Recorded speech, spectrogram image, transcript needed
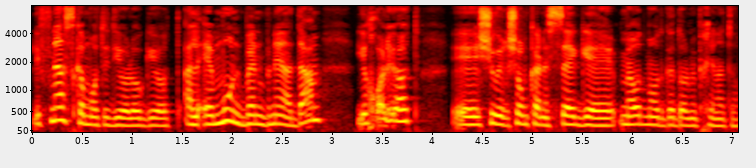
לפני הסכמות אידיאולוגיות, על אמון בין בני אדם, יכול להיות אה, שהוא ירשום כאן הישג אה, מאוד מאוד גדול מבחינתו.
